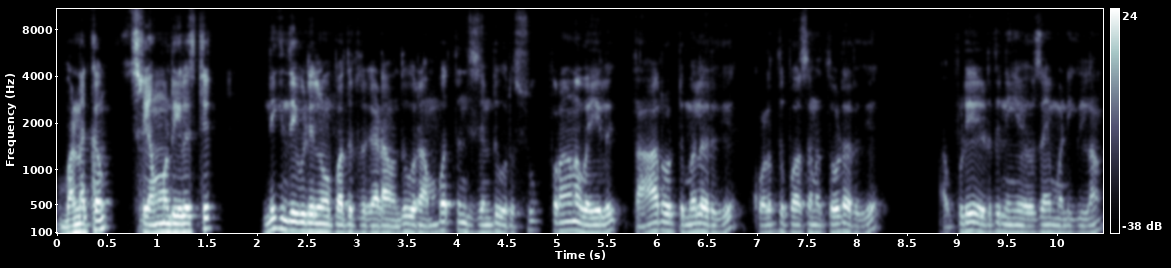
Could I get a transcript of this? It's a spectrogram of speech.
வணக்கம். ஸ்ரீ அம்மன் ரியல் எஸ்டேட் இன்றைக்கி இந்த வீடியோவில் நம்ம பார்த்துட்டு இருக்க இடம் வந்து ஒரு ஐம்பத்தஞ்சு சென்ட் ஒரு சூப்பரான வயல். தார் ரோட்டு மேலே இருக்குது குளத்து பாசனத்தோடு இருக்குது அப்படியே எடுத்து நீங்கள் விவசாயம் பண்ணிக்கலாம்.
